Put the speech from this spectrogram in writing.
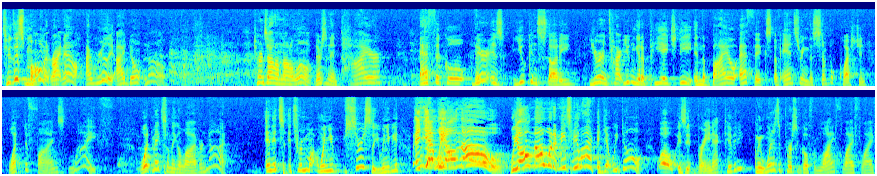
to this moment right now, I really, I don't know. Turns out I'm not alone. There's an entire ethical, there is, you can study your entire, you can get a PhD in the bioethics of answering the simple question, what defines life? What makes something alive or not? And it's, it's when you, seriously, when you begin, and yet we all know. We all know what it means to be alive, and yet we don't. Well, is it brain activity? I mean, when does a person go from life, life, life,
